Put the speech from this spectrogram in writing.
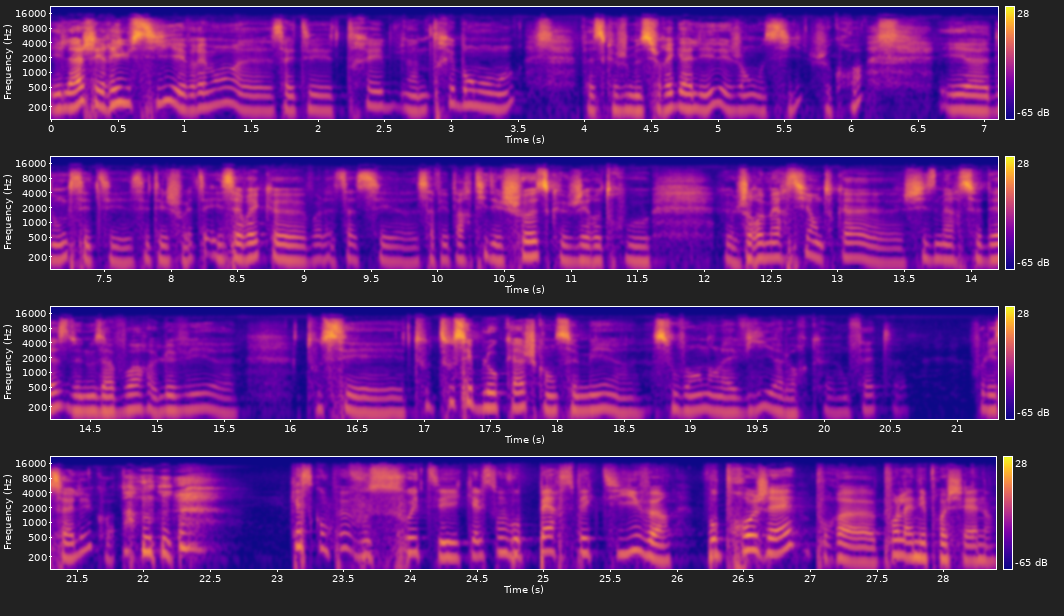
Et là, j'ai réussi et vraiment, euh, ça a été un très bon moment parce que je me suis régalée, les gens aussi, je crois. Et euh, donc, c'était, chouette. Et c'est vrai que voilà, ça, ça fait partie des choses que j'ai retrouvées. Je remercie en tout cas Chiz Mercedes de nous avoir levé tous ces, tous ces blocages qu'on se met souvent dans la vie, alors qu'en fait, faut laisser aller. Quoi. Qu'est-ce qu'on peut vous souhaiter? Quelles sont vos perspectives, vos projets pour, euh, pour l'année prochaine?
